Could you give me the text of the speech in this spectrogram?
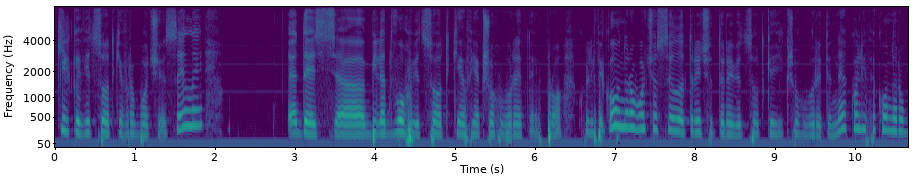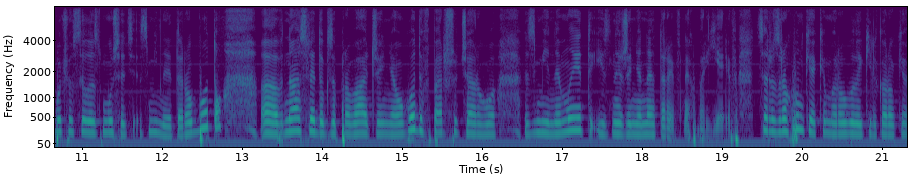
кілька відсотків робочої сили. Е, Десь е, біля 2%, якщо говорити про кваліфіковану робочу силу, 3-4%, якщо говорити некваліфіковану робочу силу, змусять змінити роботу е, внаслідок запровадження угоди, в першу чергу зміни мит і зниження нетарифних бар'єрів. Це розрахунки, які ми робили кілька років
